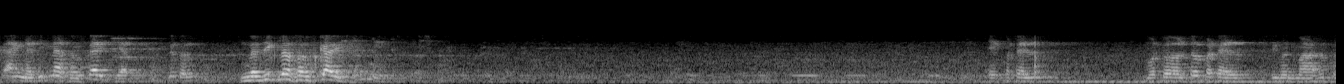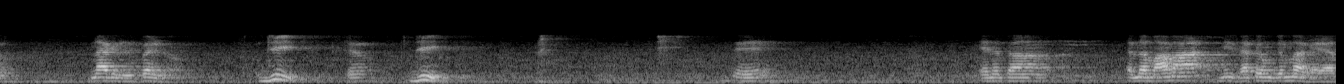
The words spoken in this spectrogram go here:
કાંઈક નજીકના સંસ્કારી છે આપણે. શું કરું નજીકના સંસ્કારી છે. એક પટેલ મોટો હતો પટેલ શ્રીમંત માણસ હતો. નાગરિક પહેણ્યો જી. જી. એને ત્યાં એમના મામાની સાથે હું જમવા ગયા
